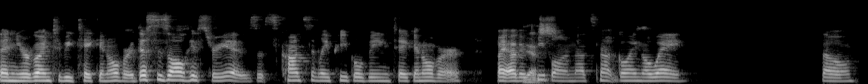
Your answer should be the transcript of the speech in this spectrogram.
then you're going to be taken over. This is all history is. It's constantly people being taken over by other Yes. people and that's not going away. So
